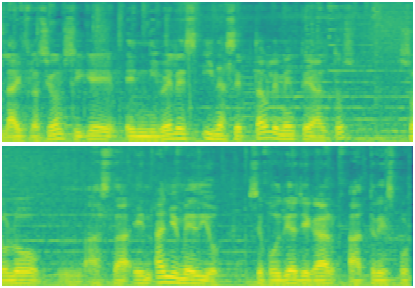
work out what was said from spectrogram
la inflación sigue en niveles inaceptablemente altos, solo hasta en año y medio se podría llegar a 3%.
